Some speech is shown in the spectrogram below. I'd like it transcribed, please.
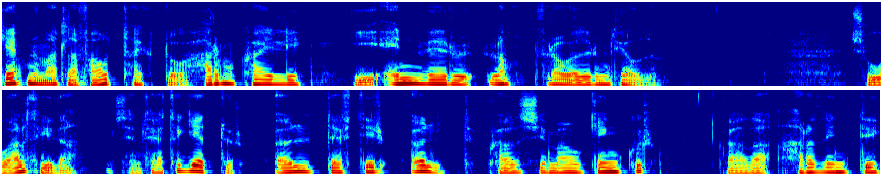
gegnum alla fátækt og harmkvæli í einveru langt frá öðrum þjóðum. Svo alþýða sem þetta getur öld eftir öld hvað sem á gengur, hvaða harðindi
